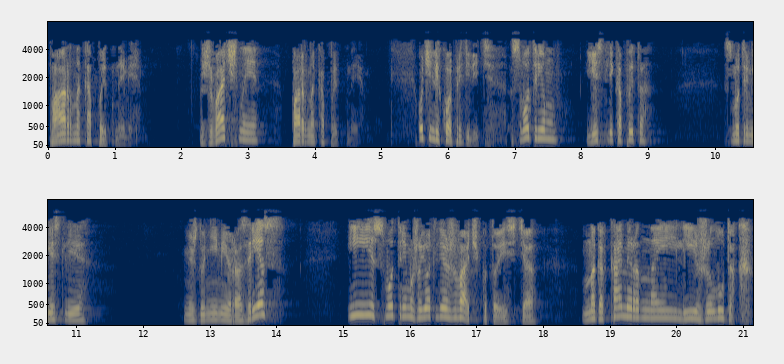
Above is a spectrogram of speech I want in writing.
парнокопытными. Жвачные, парнокопытные. Очень легко определить. Смотрим есть ли копыта, смотрим, есть ли между ними разрез, и смотрим, жует ли жвачку, то есть э, многокамерный ли желудок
